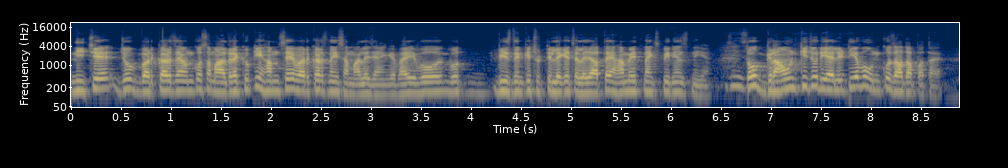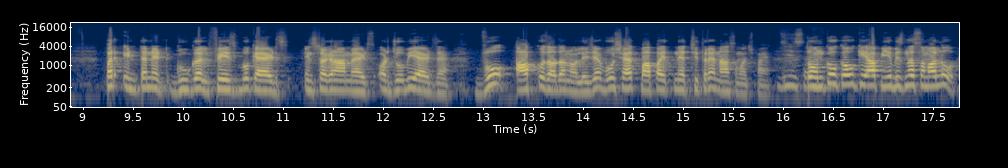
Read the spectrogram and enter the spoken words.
नीचे जो वर्कर्स हैं उनको संभाल रहे हैं क्योंकि हमसे वर्कर्स नहीं संभाले जाएँगे। भाई वो वो बीस दिन की छुट्टी लेके चले जाते हैं हमें इतना एक्सपीरियंस नहीं है। तो ग्राउंड की जो रियलिटी है वो उनको ज़्यादा पता है। पर internet Google Facebook ads Instagram ads और जो भी एड्स हैं वो आपको ज़्यादा नॉलेज है वो शायद पापा इतने अच्छी तरह ना समझ पाए। तो उनको कहो कि आप ये बिज़नेस संभालो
